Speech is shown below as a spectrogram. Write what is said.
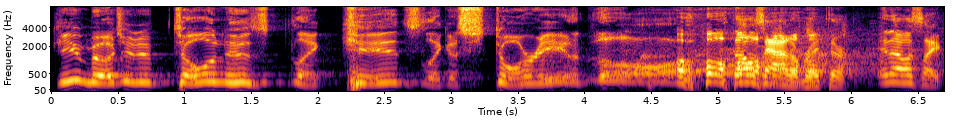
can you imagine him telling his like kids like a story? Oh, that was Adam right there, and I was like,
